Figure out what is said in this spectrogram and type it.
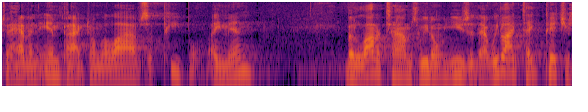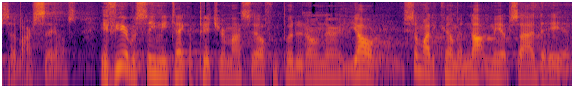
to have an impact on the lives of people. Amen? But a lot of times we don't use it that. We like to take pictures of ourselves. If you ever see me take a picture of myself and put it on there, y'all, somebody come and knock me upside the head.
